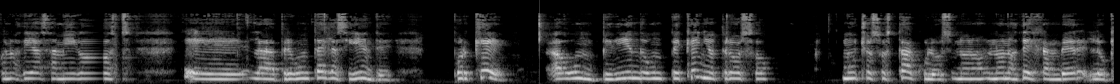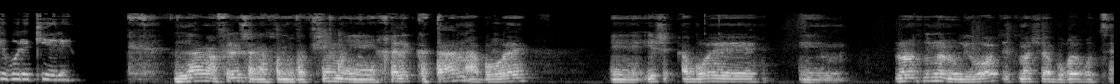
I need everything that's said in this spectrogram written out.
Buenos días, amigos. Eh, la pregunta es la siguiente. ¿Por qué, aún pidiendo un pequeño trozo, muchos obstáculos no, no nos dejan ver lo que Bore quiere? למה אפילו שאנחנו מבקשים חלק קטן, הבורא, יש, הבורא, לא נותנים לנו לראות את מה שהבורא רוצה.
